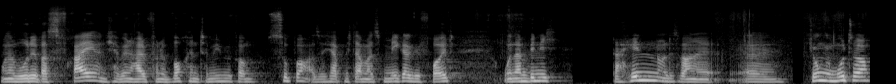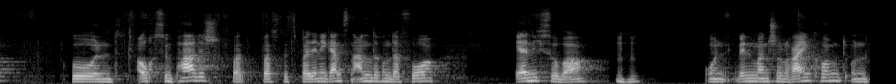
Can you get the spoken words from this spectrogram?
Und dann wurde was frei und ich habe innerhalb von einer Woche einen Termin bekommen. Super. Also ich habe mich damals mega gefreut. Und dann bin ich dahin und es war eine äh, junge Mutter und auch sympathisch, was, jetzt bei den ganzen anderen davor eher nicht so war. Mhm. Und wenn man schon reinkommt und,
